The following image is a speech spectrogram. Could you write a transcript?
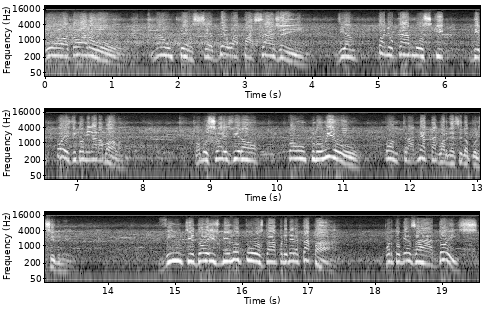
Deodoro não percebeu a passagem de Antônio Carlos, que depois de dominar a bola, como os senhores viram, concluiu contra a meta guarnecida por Sidney. 22 minutos da primeira etapa. Portuguesa 2.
